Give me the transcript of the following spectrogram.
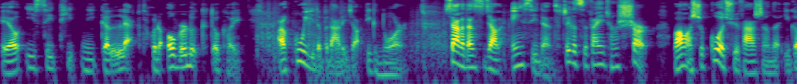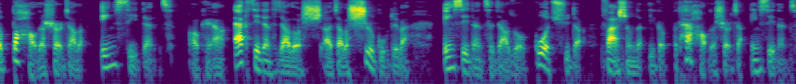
l e c t neglect 或者 overlook 都可以，而故意的不搭理叫 ignore。下个单词叫做 incident，这个词翻译成事儿，往往是过去发生的一个不好的事儿，叫做 incident。OK 啊，accident 叫做事啊，叫做事故，对吧？incident 叫做过去的发生的一个不太好的事儿，叫 incident。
